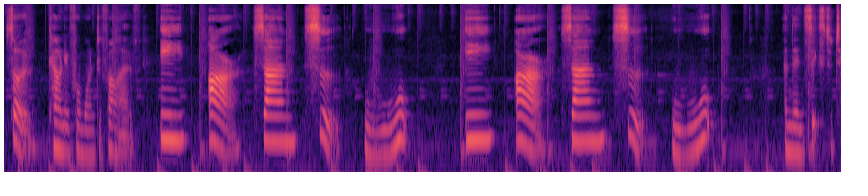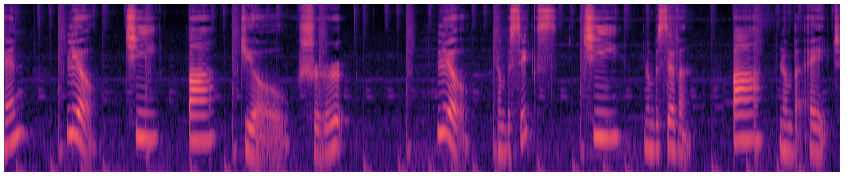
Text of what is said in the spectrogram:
So, counting from 1 to 5. 一、二、三、四、五。一、 二、三、四、五。And then 6 to 10. 六、七、八、九、十。六 number 6. 七 number 7. 八 number 8.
